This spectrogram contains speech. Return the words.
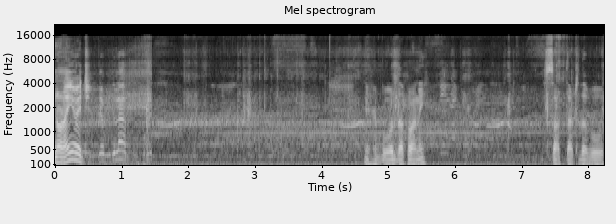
ਨਹਾਉਣਾ ਹੀ ਵਿੱਚ ਇਹ ਬੋਰ ਦਾ ਪਾਣੀ 7-8 ਦਾ bore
